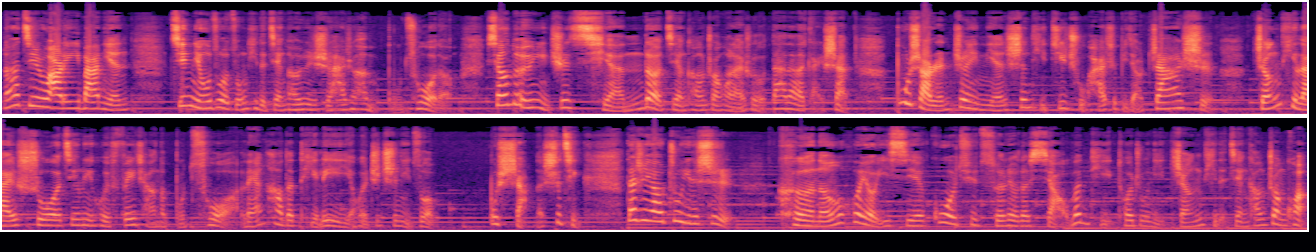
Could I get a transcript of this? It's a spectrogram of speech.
那进入二零一八年，金牛座总体的健康运势还是很不错的，相对于你之前的健康状况来说，有大大的改善。不少人这一年身体基础还是比较扎实，整体来说精力会非常的不错，良好的体力也会支持你做不少的事情。但是要注意的是，可能会有一些过去存留的小问题拖住你整体的健康状况。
